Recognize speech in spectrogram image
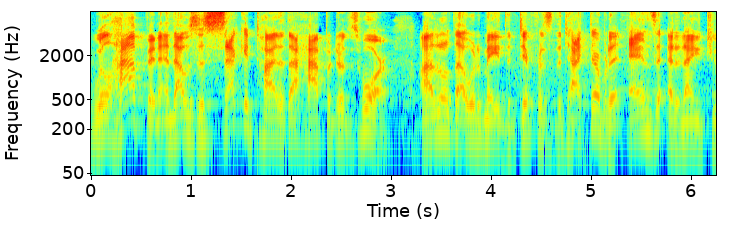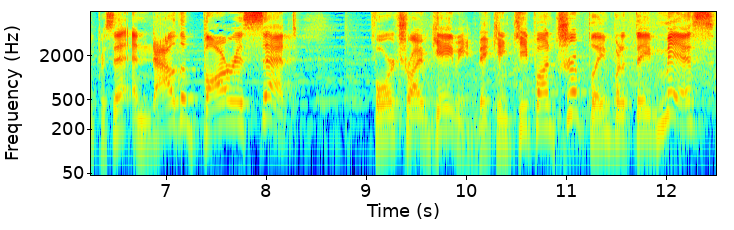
will happen. And that was the second time that that happened during this war. I don't know if that would have made the difference in the attack there, but it ends at a 92%. And now the bar is set for Tribe Gaming. They can keep on tripling, but if they miss,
